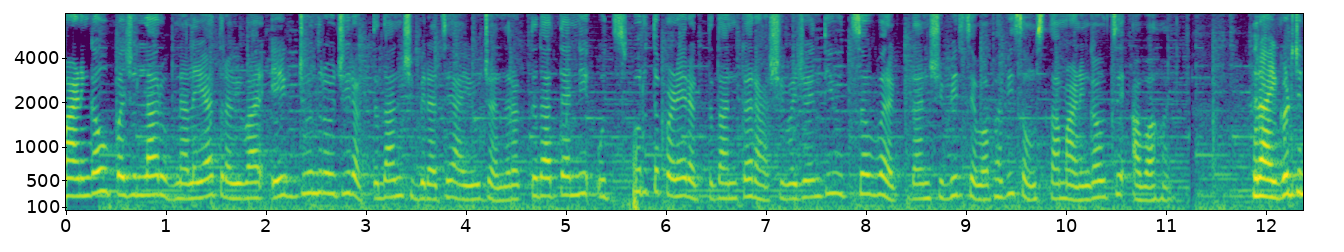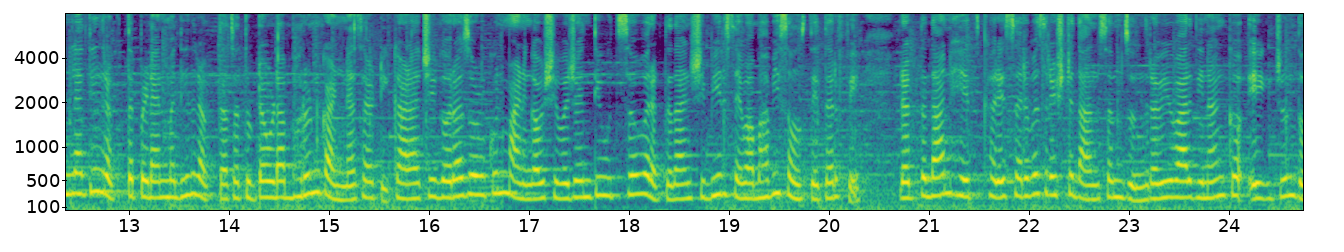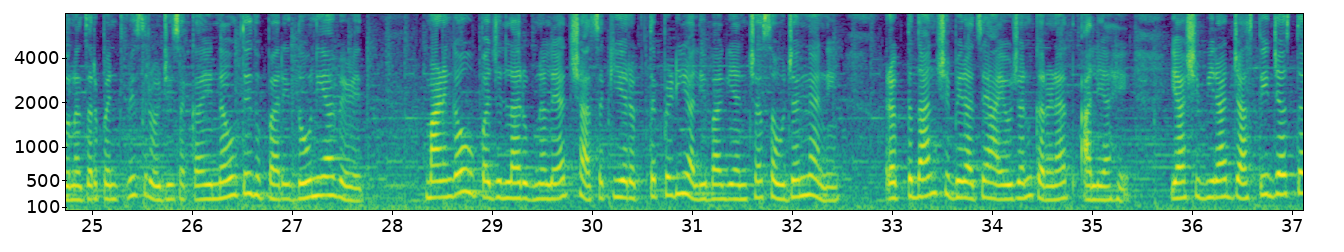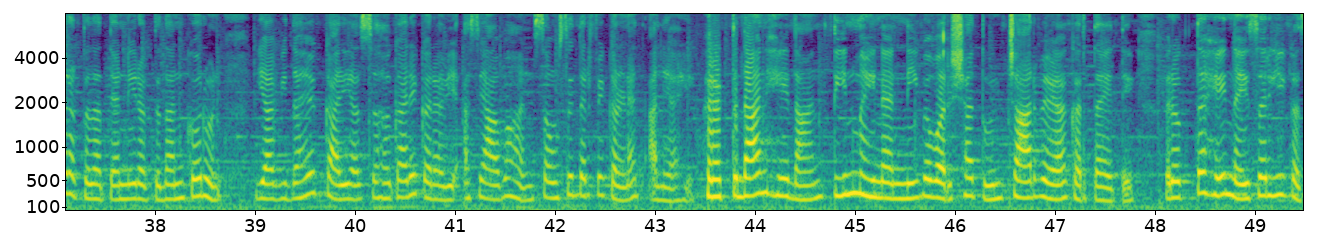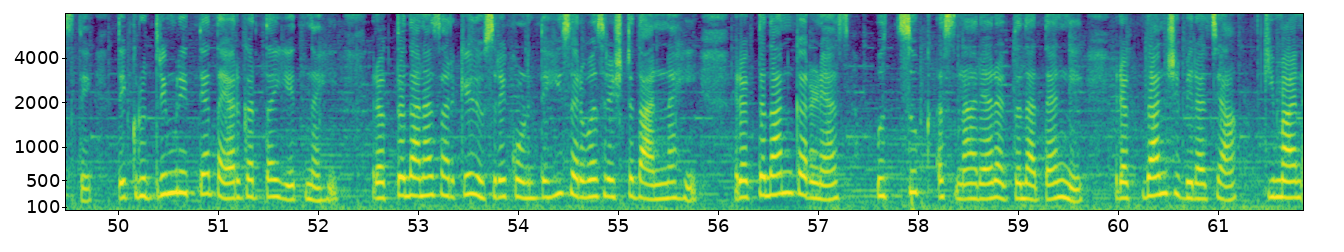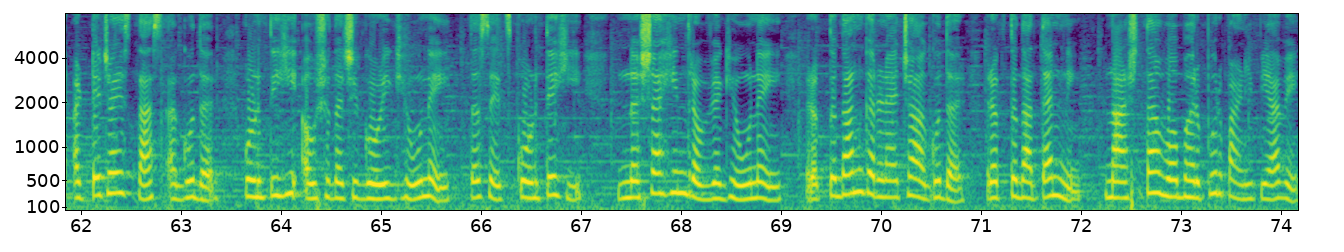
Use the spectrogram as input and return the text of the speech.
माणगाव उपजिल्हा रुग्णालयात रविवार एक जून रोजी रक्तदान शिबिराचे आयोजन. रक्तदात्यांनी उत्स्फूर्तपणे रक्तदान करा. शिवजयंती उत्सव व रक्तदान शिबिर सेवाभावी संस्था माणगावचे आवाहन. रायगड जिल्ह्यातील रक्तपेढ्यांमधील रक्ताचा तुटवडा भरून काढण्यासाठी काळाची गरज ओळखून माणगाव शिवजयंती उत्सव व रक्तदान शिबिर सेवाभावी संस्थेतर्फे रक्तदान हेच खरे सर्वश्रेष्ठ दान समजून रविवार दिनांक एक जून दोन हजार पंचवीस रोजी सकाळी नऊ ते दुपारी दोन या वेळेत माणगाव उपजिल्हा रुग्णालयात शासकीय रक्तपेढी अलिबाग यांच्या सौजन्याने रक्तदान शिबिराचे आयोजन करण्यात आले आहे. या शिबिरात जास्तीत जास्त रक्तदात्यांनी रक्तदान करून या विधायक कार्यात सहकार्य करावे असे आवाहन संस्थेतर्फे करण्यात आले आहे. रक्तदान हे दान तीन महिन्यांनी व वर्षातून चार वेळा करता येते. रक्त हे नैसर्गिक असते. ते कृत्रिमरित्या तयार करता येत नाही. रक्तदानासारखे दुसरे कोणतेही सर्वश्रेष्ठ दान नाही. रक्तदान करण्यास उत्सुक असणाऱ्या रक्तदात्यांनी रक्तदान शिबिराच्या किमान अठ्ठेचाळीस तास अगोदर कोणतीही औषधाची गोळी घेऊ नये तसेच कोणतेही नशाहीन द्रव्य घेऊ नये. रक्तदान करण्याच्या अगोदर रक्तदात्यांनी नाश्ता व भरपूर पाणी प्यावे.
